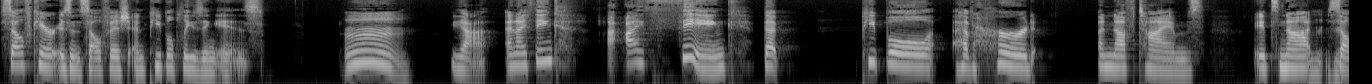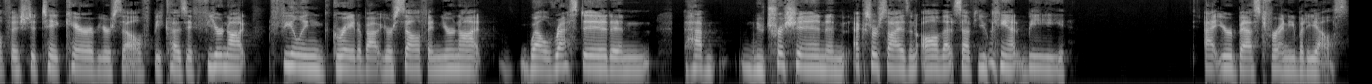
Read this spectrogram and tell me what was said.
Self Care Isn't Selfish and People Pleasing Is. Mm. Yeah. And I think, I- think that people have heard enough times It's not Mhm. selfish to take care of yourself because if you're not feeling great about yourself and you're not well rested and have nutrition and exercise and all that stuff, you can't be at your best for anybody else.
